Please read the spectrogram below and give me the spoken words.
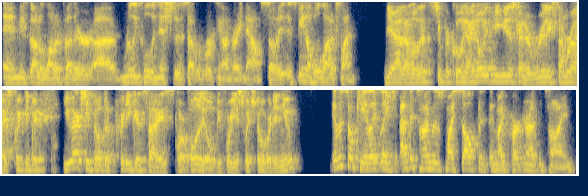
And we've got a lot of other uh, really cool initiatives that we're working on right now. So it, it's been a whole lot of fun. Yeah, no, that's super cool. I know you just kind of really summarized quickly, but you actually built a pretty good size portfolio before you switched over, didn't you? It was okay. Like, like at the time, it was myself and, and my partner at the time.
